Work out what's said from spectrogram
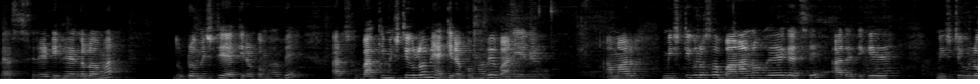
ব্যাস রেডি হয়ে গেল আমার। দুটো মিষ্টি একই রকমভাবে আর বাকি মিষ্টিগুলো আমি একই রকমভাবে বানিয়ে নেব। আমার মিষ্টিগুলো সব বানানো হয়ে গেছে, আর এদিকে মিষ্টিগুলো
